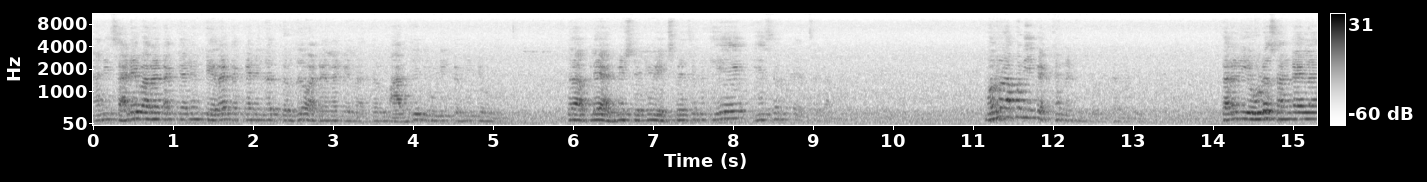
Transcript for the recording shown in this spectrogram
आणि साडेबारा टक्क्याने तेरा टक्क्याने जर कर्ज वाटायला गेला तर मार्जिन एवढी कमी ठेवली तर आपले ऍडमिनिस्ट्रेटिव्ह एक्सपेन्सिव्ह हे हे सर्व याचं काम म्हणून आपण ही व्याख्यान कारण एवढं सांगायला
